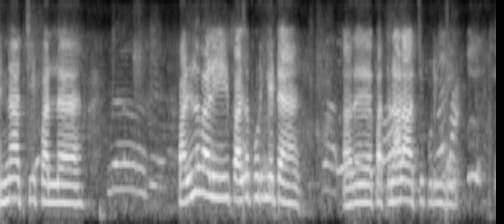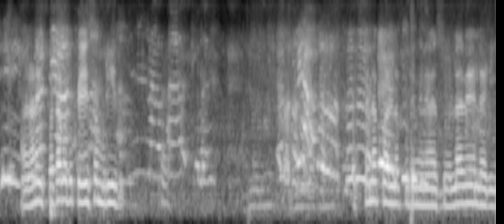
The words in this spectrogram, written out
என்ன என்னாச்சு பல்ல? பல்லு வலி பல்ல பிடுங்கிட்டேன். அது பத்து நாள் ஆச்சு பிடுங்கி. அதனால இப்பதான் கொஞ்சம் பேச முடியுது. எத்தனை பல்ல பிடுங்கின? சொல்லவே இல்லடி.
